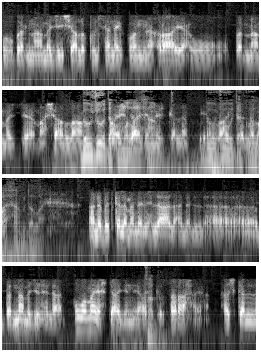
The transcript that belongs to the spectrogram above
وبرنامج إن شاء الله كل سنة يكون رائع وبرنامج ما شاء الله بوجودكم الله يحمد. بوجودك والله يحمد الله. أنا بتكلم عن الهلال عن برنامج الهلال. هو ما يحتاج إني أشكر صراحة يعني. اشكل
